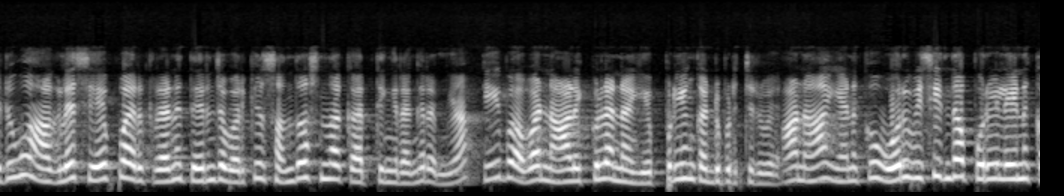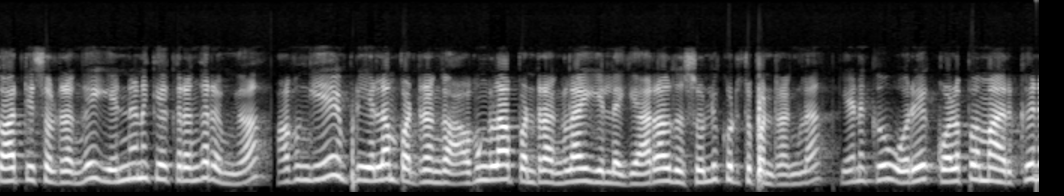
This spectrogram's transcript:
எதுவும் ஆகல சேஃபா இருக்கிறான்னு தெரிஞ்ச வரைக்கும் சந்தோஷம் தான் கார்த்திங்கிறாங்க ரம்யா. தீபாவை நாளைக்குள்ள நான் எப்படியும் கண்டுபிடிச்சிருவேன். ஆனால் எனக்கு ஒரு விஷயம் தான் புரியலைன்னு கார்த்தி சொல்றாங்க. என்னன்னு கேட்குறாங்க ரம்யா? அவங்க ஏன் இப்படி எல்லாம் பண்றாங்க? அவங்களா பண்றாங்களா? இல்லை யாராவது சொல்லி கொடுத்து பண்றாங்களா? எனக்கு ஒரே குழப்பமா இருக்கு.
